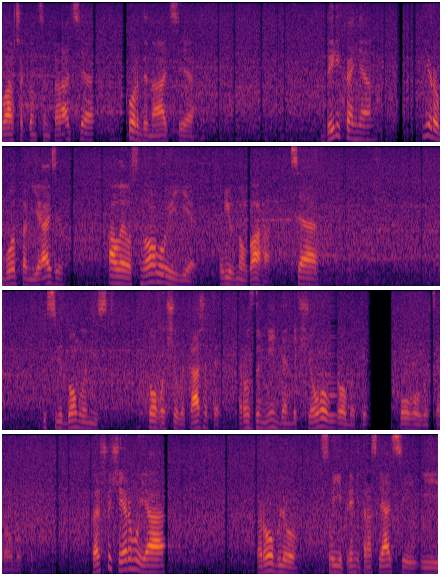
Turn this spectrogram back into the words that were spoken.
ваша концентрація, координація, дихання і робота м'язів. Але основою є рівновага. Ця усвідомленість того, що ви кажете, розуміння, для чого ви робите, кого ви це робите. В першу чергу я роблю свої прямі трансляції і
